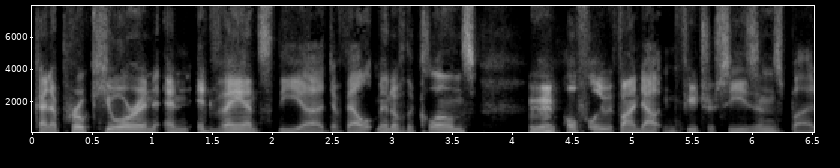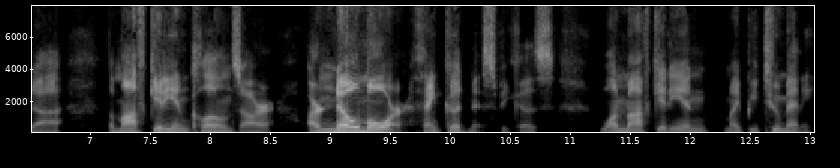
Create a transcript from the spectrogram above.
kind of procure and, and advance the uh, development of the clones. Mhm. Hopefully, we find out in future seasons. But uh, the Moff Gideon clones are are no more, thank goodness, because one Moff Gideon might be too many.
